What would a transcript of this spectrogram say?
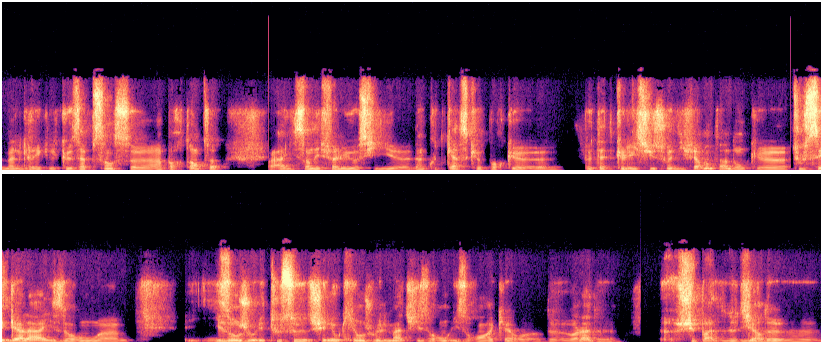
malgré quelques absences importantes. Voilà, il s'en est fallu aussi d'un coup de casque pour que peut-être que l'issue soit différente. hein. Donc tous ces gars-là, ils auront, ils ont joué, et tous ceux chez nous qui ont joué le match, ils auront, ils auront à cœur de, voilà, de, je sais pas, de dire de,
